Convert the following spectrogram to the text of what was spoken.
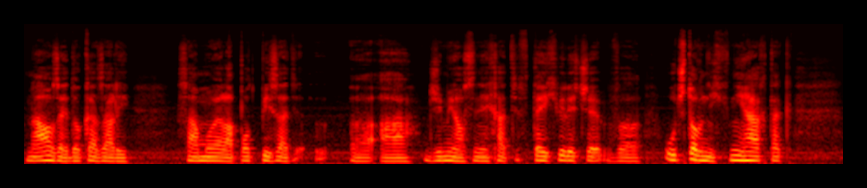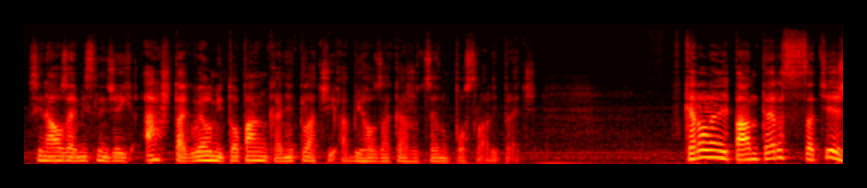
naozaj dokázali Samuela podpísať a Jimmyho si nechať v tej chvíli ešte v účtovných knihách, tak si naozaj myslím, že ich až tak veľmi topánka netlačí, aby ho za každú cenu poslali preč. V Carolina Panthers sa tiež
